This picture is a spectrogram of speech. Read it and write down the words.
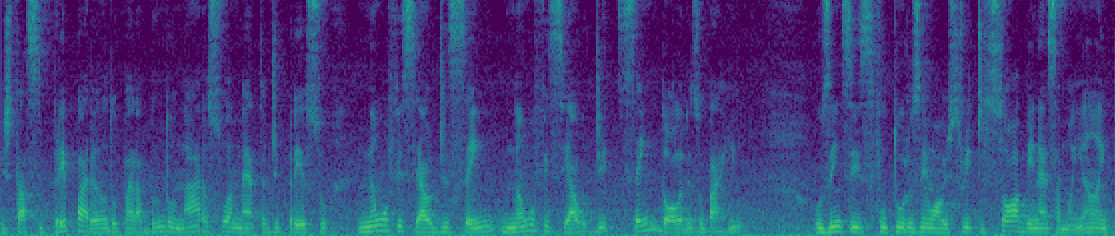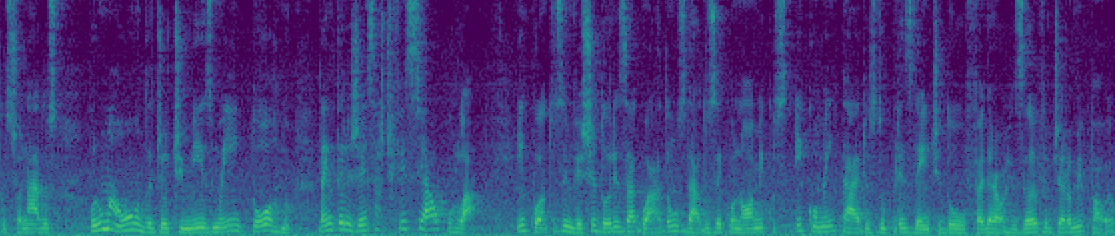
está se preparando para abandonar a sua meta de preço não oficial de 100, não oficial de 100 dólares o barril. Os índices futuros em Wall Street sobem nessa manhã, impulsionados por uma onda de otimismo em torno da inteligência artificial por lá, enquanto os investidores aguardam os dados econômicos e comentários do presidente do Federal Reserve, Jeremy Powell.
